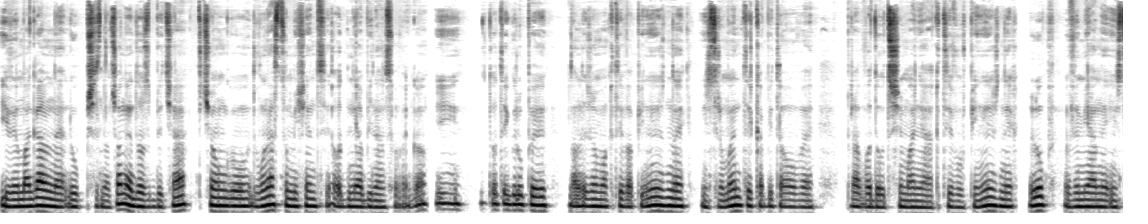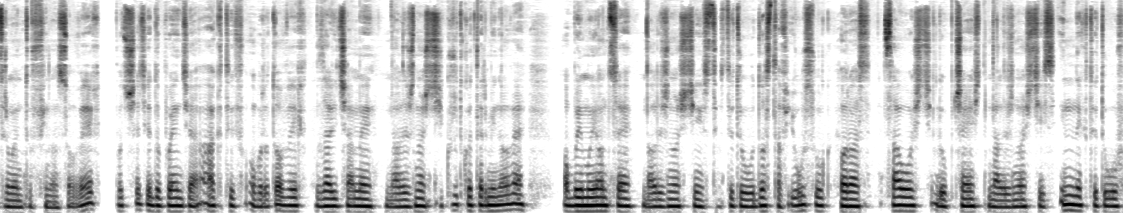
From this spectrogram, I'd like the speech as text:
i wymagalne lub przeznaczone do zbycia w ciągu 12 miesięcy od dnia bilansowego i do tej grupy należą aktywa pieniężne, instrumenty kapitałowe, prawo do utrzymania aktywów pieniężnych lub wymiany instrumentów finansowych. Po trzecie, do pojęcia aktyw obrotowych zaliczamy należności krótkoterminowe obejmujące należności z tytułu dostaw i usług oraz całość lub część należności z innych tytułów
